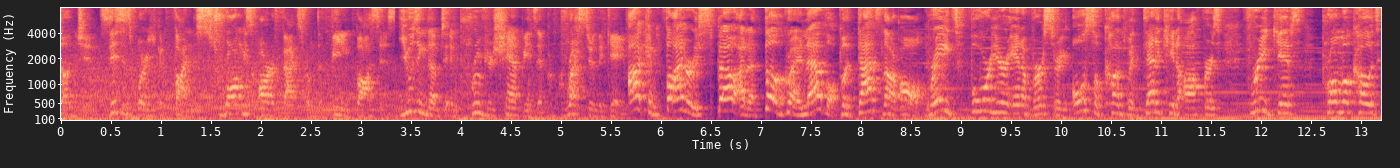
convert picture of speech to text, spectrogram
dungeons. This is where you can find the strongest artifacts from defeating bosses, using them to improve your champions and progress through the game. I can finally spell at a third grade level, but that's not all. Raid's 4-year anniversary also comes with dedicated offers, free gifts, promo codes,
